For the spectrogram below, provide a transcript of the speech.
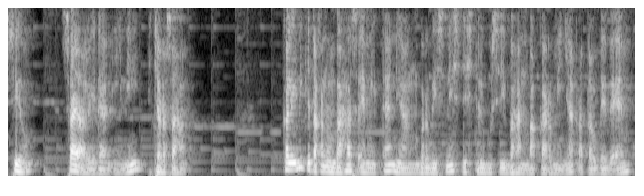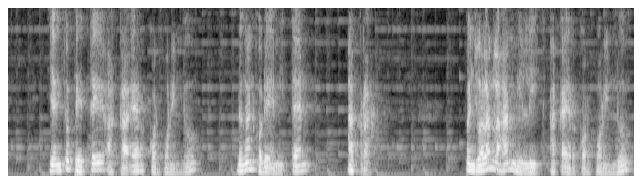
Sio, saya Ali dan ini Bicara Saham. Kali ini kita akan membahas emiten yang berbisnis distribusi bahan bakar minyak atau BBM, yaitu PT AKR Korporindo dengan kode emiten AKRA. Penjualan lahan milik AKR Korporindo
